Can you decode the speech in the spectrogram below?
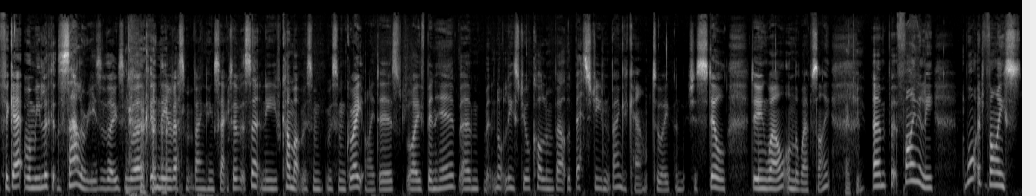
forget when we look at the salaries of those who work in the investment banking sector. But certainly, you've come up with some with some great ideas while you've been here. Um, not least your column about the best student bank account to open, which is still doing well on the website. Thank you. Um, but finally, what advice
